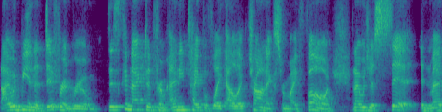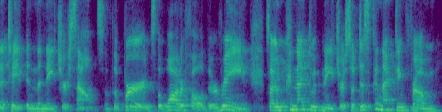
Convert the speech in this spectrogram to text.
I would be in a different room disconnected from any type of like electronics from my phone and i would just sit and meditate in the nature sounds of the birds the waterfall the rain. So i would connect with nature. So disconnecting from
